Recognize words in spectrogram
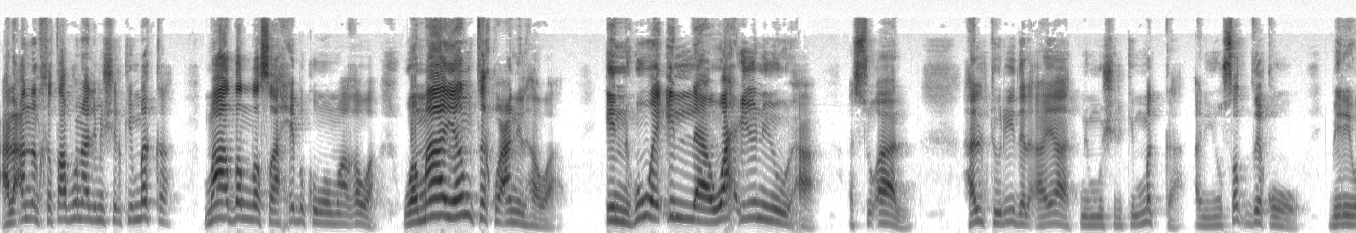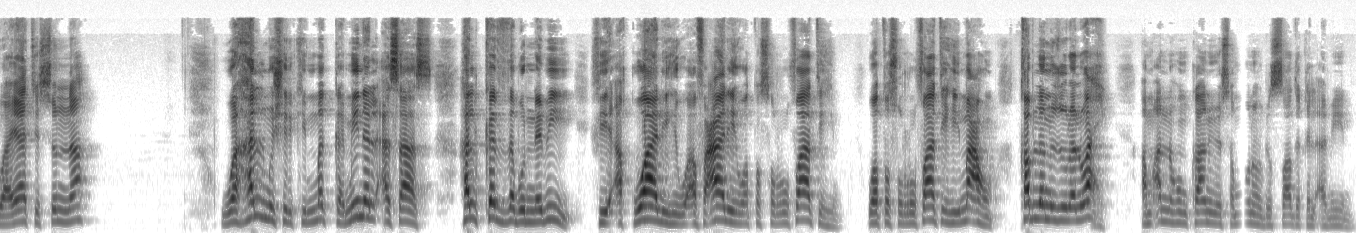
على أن الخطاب هنا لمشركي مكة. ما ضل صاحبكم وما غوى. وما ينطق عن الهوى. إن هو إلا وحي يوحى. السؤال هل تريد الآيات من مشرك مكة أن يصدقوا بروايات السنة؟ وهل مشرك مكة من الأساس هل كذبوا النبي في أقواله وأفعاله وتصرفاتهم وتصرفاته معهم قبل نزول الوحي أم أنهم كانوا يسمونه بالصادق الأمين؟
